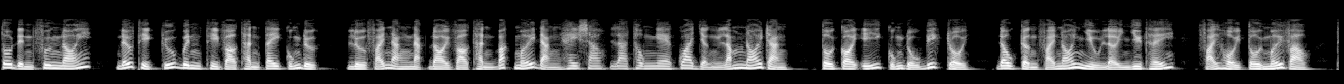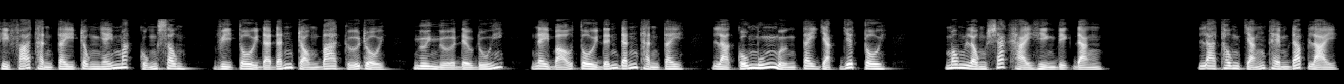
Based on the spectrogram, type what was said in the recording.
Tô Định Phương nói, nếu thiệt cứu binh thì vào thành Tây cũng được, lừa phải nặng nặc đòi vào thành Bắc mới đặng hay sao? La Thông nghe qua giận lắm nói rằng, tôi coi ý cũng đủ biết rồi, đâu cần phải nói nhiều lời như thế, phải hồi tôi mới vào, thì phá thành Tây trong nháy mắt cũng xong, vì tôi đã đánh trọn ba cửa rồi, người ngựa đều đuối, nay bảo tôi đến đánh thành Tây, là cố muốn mượn tay giặc giết tôi. Mong lòng sát hại hiền điệt đặng. La Thông chẳng thèm đáp lại,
